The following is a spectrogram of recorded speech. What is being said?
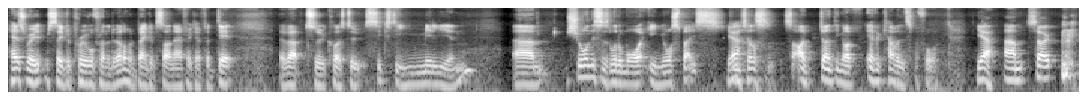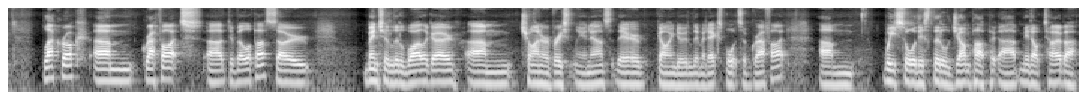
Has re- received approval from the Development Bank of Southern Africa for debt of up to close to 60 million. Um, Shaun, this is a little more in your space. Can Yeah. you tell us? So I don't think I've ever covered this before. Yeah. Um, so Black Rock, um, graphite uh, developer. So mentioned a little while ago, um, China have recently announced that they're going to limit exports of graphite. We saw this little jump up uh, mid October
